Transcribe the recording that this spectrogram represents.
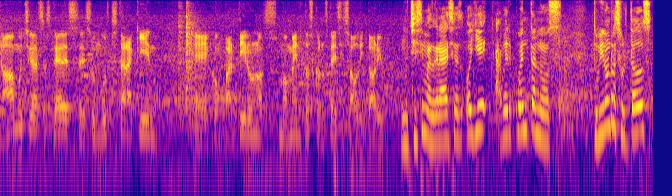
No, muchas gracias a ustedes. Es un gusto estar aquí en eh, compartir unos momentos con ustedes y su auditorio. Muchísimas gracias. Oye, a ver, cuéntanos. Tuvieron resultados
